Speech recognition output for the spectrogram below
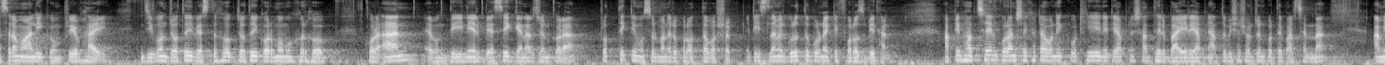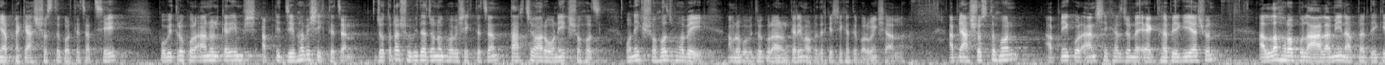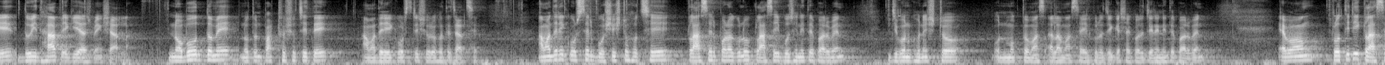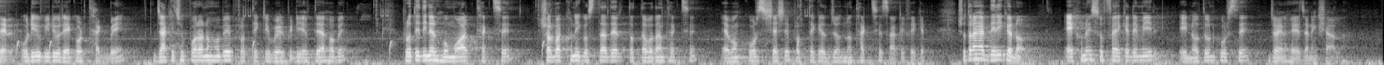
আসসালামু আলাইকুম, প্রিয় ভাই। জীবন যতই ব্যস্ত হোক, যতই কর্মমুখর হোক, কোরআন এবং দিনের বেসিক জ্ঞানার্জন করা প্রত্যেকটি মুসলমানের উপর অত্যাবশ্যক। এটি ইসলামের গুরুত্বপূর্ণ একটি ফরজ বিধান। আপনি ভাবছেন, কোরআন শেখাটা অনেক কঠিন, এটি আপনার সাধ্যের বাইরে, আপনি আত্মবিশ্বাস অর্জন করতে পারছেন না। আমি আপনাকে আশ্বস্ত করতে চাচ্ছি পবিত্র কোরআনুল করিম আপনি যেভাবে শিখতে চান, যতটা সুবিধাজনকভাবে শিখতে চান, তার চেয়ে আরও অনেক সহজ। অনেক সহজভাবেই আমরা পবিত্র কোরআনুল করিম আপনাদেরকে শেখাতে পারব ইনশাআল্লাহ। আপনি আশ্বস্ত হন, আপনি কোরআন শেখার জন্য এক ধাপ এগিয়ে আসুন। আল্লাহ রব্বুল আলমিন আপনার দিকে দুই ধাপ এগিয়ে আসবে ইনশাআল্লাহ। নব উদ্যমে নতুন পাঠ্যসূচিতে আমাদের এই কোর্সটি শুরু হতে যাচ্ছে। আমাদের এই কোর্সের বৈশিষ্ট্য হচ্ছে, ক্লাসের পড়াগুলো ক্লাসেই বুঝে নিতে পারবেন। জীবন ঘনিষ্ঠ উন্মুক্ত মাস, আলা মাসাইলগুলো জিজ্ঞাসা করে জেনে নিতে পারবেন। এবং প্রতিটি ক্লাসের অডিও ভিডিও রেকর্ড থাকবে। যা কিছু পড়ানো হবে, প্রত্যেকটি বইয়ের পিডিএফ দেওয়া হবে। প্রতিদিনের হোমওয়ার্ক থাকছে, সর্বাক্ষণিক ওস্তাদের তত্ত্বাবধান থাকছে এবং কোর্স শেষে প্রত্যেকের জন্য থাকছে সার্টিফিকেট। সুতরাং আর দেরি কেন? এখনই সুফা একাডেমির এই নতুন কোর্সে জয়েন হয়ে যান ইনশাআল্লাহ।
